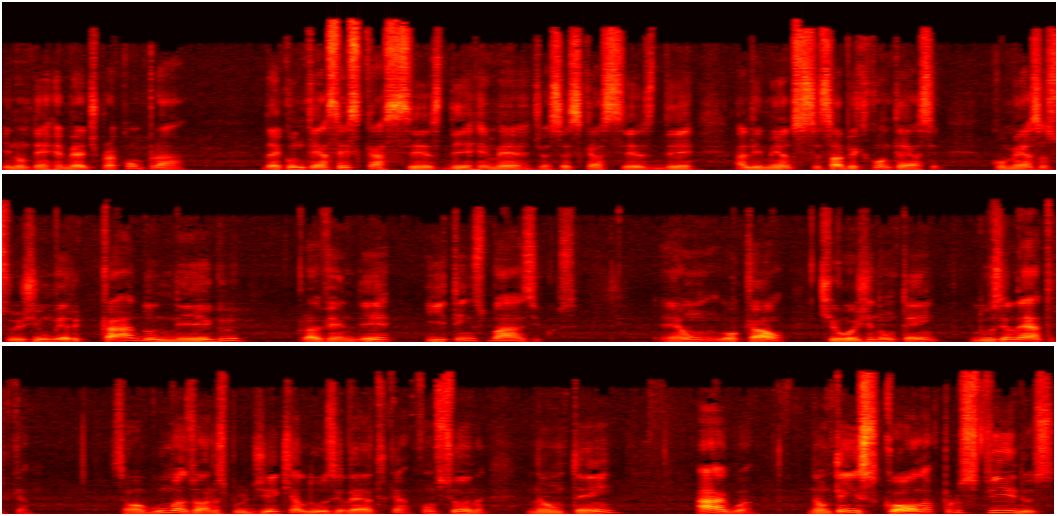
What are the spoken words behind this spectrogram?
e não tem remédio para comprar. Daí, quando tem essa escassez de remédio, essa escassez de alimentos, você sabe o que acontece. Começa a surgir um mercado negro para vender itens básicos. É um local que hoje não tem luz elétrica. São algumas horas por dia que a luz elétrica funciona. Não tem água, não tem escola para os filhos.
